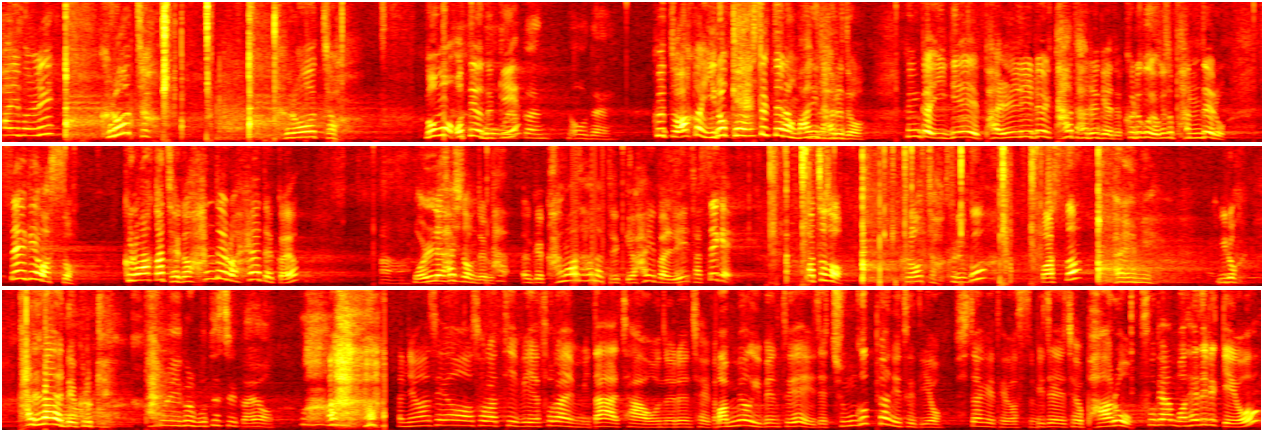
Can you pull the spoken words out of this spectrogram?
하이발리. 그렇죠. 그렇죠. 너무 어때요, 오, 느낌? 약간, 어, 네. 그렇죠. 아까 이렇게 했을 때랑 많이 네. 다르죠. 그러니까 이게 발리를 다 다르게 해야 돼. 그리고 여기서 반대로 세게 왔어. 그럼 아까 제가 한 대로 해야 될까요? 아, 원래 하시던 대로. 하, 이렇게 감아서 하나 드릴게요. 하이발리. 자, 세게. 받쳐서. 그렇죠. 그리고 왔어? 발미. 이렇게. 달라야 돼요, 그렇게. 왜 이걸 못 했을까요? 안녕하세요. 소라TV의 소라입니다. 자, 오늘은 제가 만명 이벤트의 이제 중급편이 드디어 시작이 되었습니다. 이제 제가 바로 소개 한번 해드릴게요.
